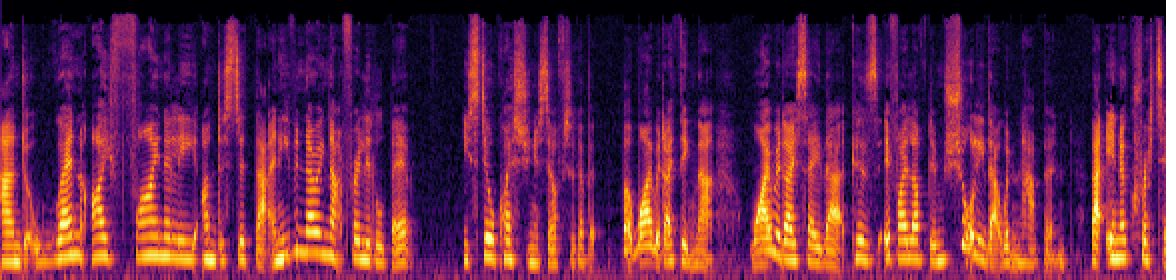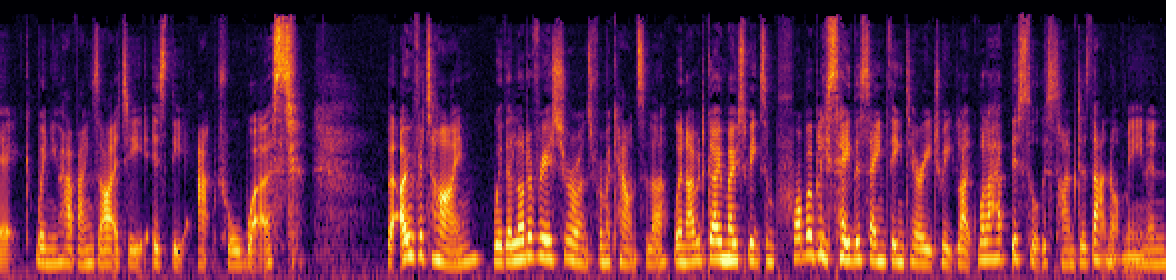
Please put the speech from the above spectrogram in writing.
And when I finally understood that, and even knowing that for a little bit, you still question yourself. You go, but, but why would I think that? Why would I say that? Because if I loved him, surely that wouldn't happen. That inner critic, when you have anxiety, is the actual worst. But over time, with a lot of reassurance from a counsellor, when I would go most weeks and probably say the same thing to her each week, like, well, I had this thought this time, does that not mean? And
